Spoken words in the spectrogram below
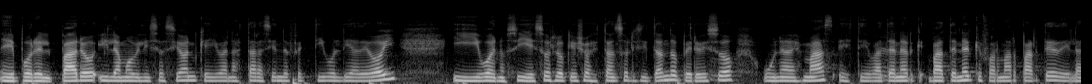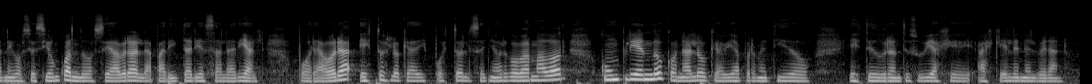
eh, por el paro y la movilización que iban a estar haciendo efectivo el día de hoy. Y bueno, sí, eso es lo que ellos están solicitando, pero eso, una vez más, este, va, a tener, va a tener que formar parte de la negociación cuando se abra la paritaria salarial. Por ahora, esto es lo que ha dispuesto el señor gobernador, cumpliendo con algo que había prometido este, durante su viaje a Esquel en el verano.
